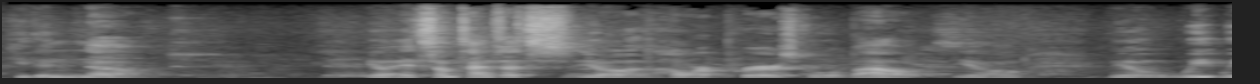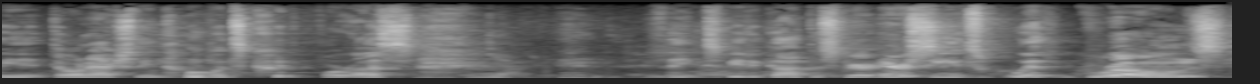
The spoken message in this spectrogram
he didn't know you know, and sometimes that's you know how our prayers go about. You know, you know, we, we don't actually know what's good for us. Yeah. Thanks be to God. The Spirit intercedes with groans,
